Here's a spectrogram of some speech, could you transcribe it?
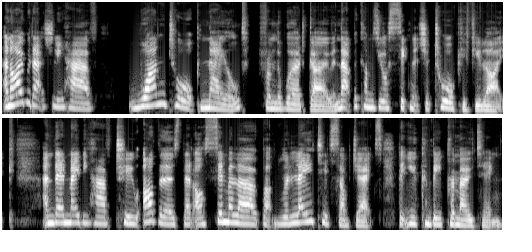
And I would actually have one talk nailed from the word go, and that becomes your signature talk, if you like. And then maybe have two others that are similar but related subjects that you can be promoting.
